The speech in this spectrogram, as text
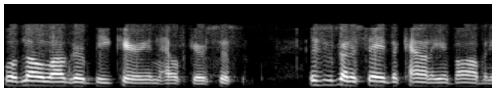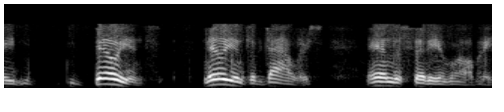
will no longer be carrying the health care system. This is going to save the county of Albany billions, millions of dollars, and the city of Albany,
